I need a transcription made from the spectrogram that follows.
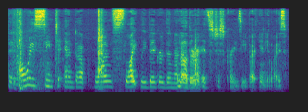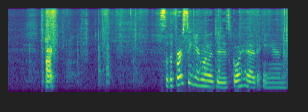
they always seem to end up one slightly bigger than another. It's just crazy, but anyways. Alright. So the first thing you're going to do is go ahead and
